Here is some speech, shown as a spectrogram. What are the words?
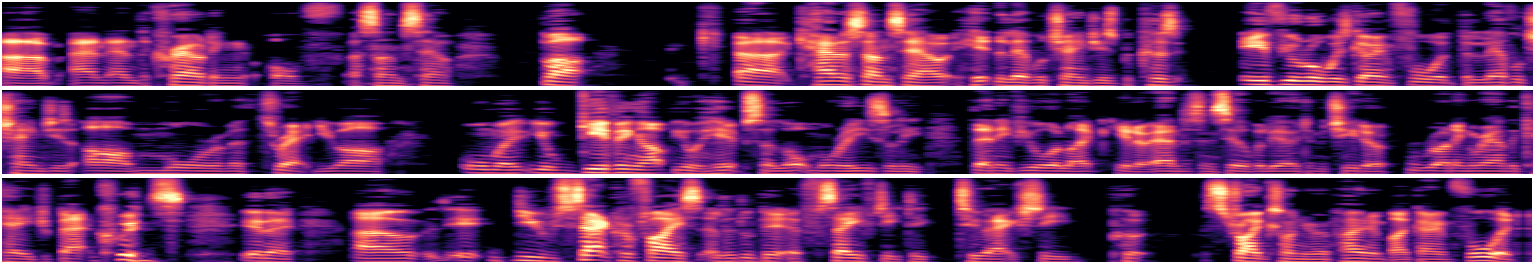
uh, and and the crowding of Assunção, but uh, can Assunção hit the level changes? Because if you're always going forward, the level changes are more of a threat. You are almost you're giving up your hips a lot more easily than if you're like you know Anderson Silva, Lyoto Machida running around the cage backwards. You know, uh, it, you sacrifice a little bit of safety to to actually put strikes on your opponent by going forward.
